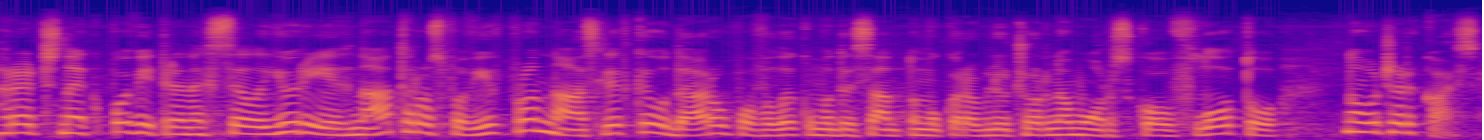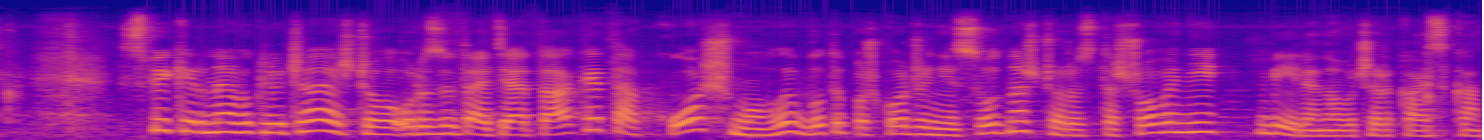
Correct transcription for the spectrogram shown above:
Речник повітряних сил Юрій Ігнат розповів про наслідки удару по великому десантному кораблю Чорноморського флоту Новочеркаськ. Спікер не виключає, що у результаті атаки також могли бути пошкоджені судна, що розташовані біля Новочеркаська.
